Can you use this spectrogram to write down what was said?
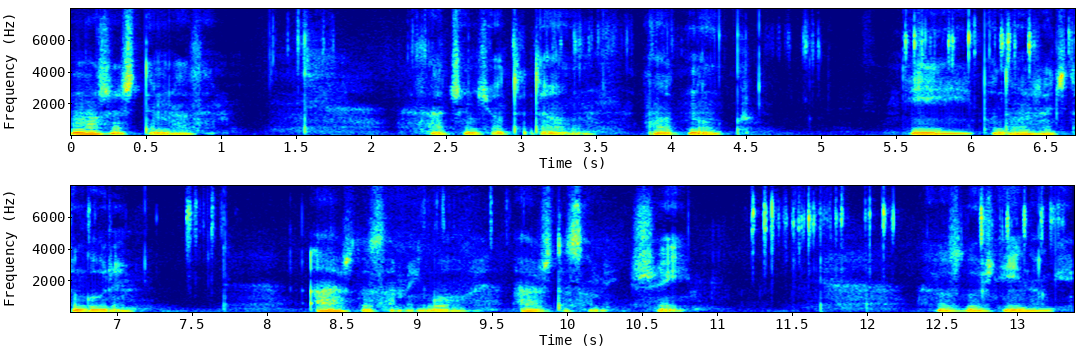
Możesz tym razem zacząć od dołu, od nóg i podążać do góry, aż do samej głowy, aż do samej szyi. Rozluźnij nogi.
